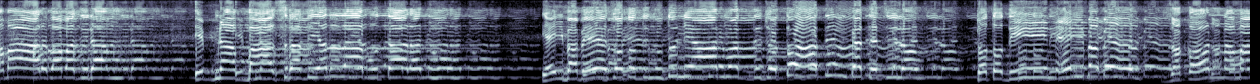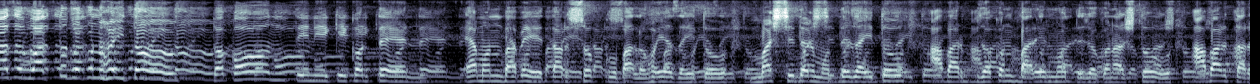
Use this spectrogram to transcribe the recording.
আমার বাবা জিরাম ইবনা আব্বাস রাদিয়াল্লাহু তাআলা আনহু। এইভাবে যতদিন দুনিয়ার মধ্যে যতদিন বেঁচে ছিল ততদিন এইভাবে যখন নামাজের ওয়াক্ত যখন হইতো তখন তিনি কি করতেন? এমন ভাবে তার চক্ষু ভালো হয়ে যাইতো, মসজিদের মধ্যে যাইত, আবার যখন বাড়ির মধ্যে যখন আসতো, আবার তার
